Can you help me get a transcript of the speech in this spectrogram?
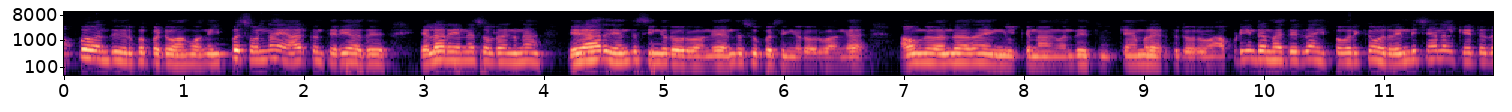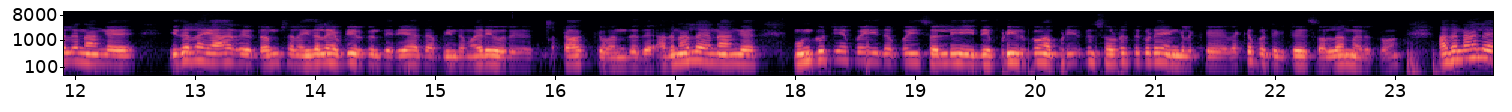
அப்போ வந்து விருப்பப்பட்டு வாங்குவாங்க. இப்போ சொன்னால் யாருக்கும் தெரியாது. எல்லாரும் என்ன சொல்கிறாங்கன்னா யார் எந்த சிங்கர் வருவாங்க? எந்த சூப்பர் சிங்கர் வருவாங்க? அவங்க வந்தால் தான் எங்களுக்கு நாங்கள் வந்து கேமரா எடுத்துகிட்டு வருவோம். அப்படின்ற மாதிரி தான் இப்போ வரைக்கும் ஒரு ரெண்டு சேனல் கேட்டதில் நாங்கள் இதெல்லாம் யார் ட்ரம்ஸ் எல்லாம் இதெல்லாம் எப்படி இருக்குன்னு தெரியாது அப்படின்ற மாதிரி ஒரு டாக் வந்தது. அதனால நாங்கள் முன்கூட்டியே போய் இதை போய் சொல்லி இது எப்படி இருக்கும் அப்படி இருக்குன்னு சொல்றது கூட எங்களுக்கு வெக்கப்பட்டுக்கிட்டு சொல்லாமல் இருக்கும். அதனால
